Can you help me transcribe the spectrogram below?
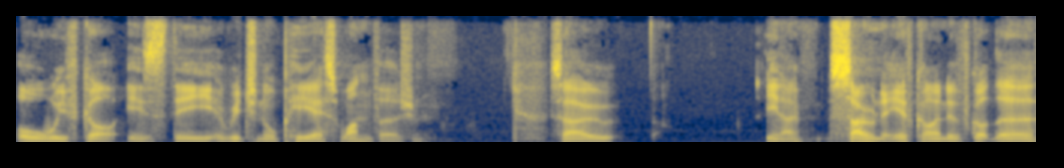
all we've got is the original PS1 version. So you know, Sony have kind of got the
